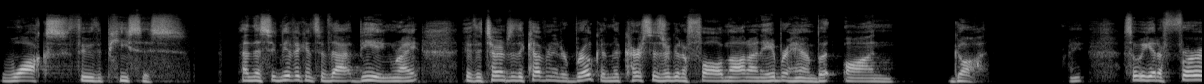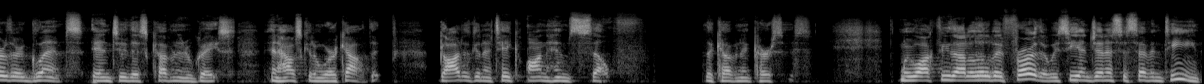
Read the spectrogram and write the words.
walks through the pieces. And the significance of that being, right? If the terms of the covenant are broken, the curses are going to fall not on Abraham, but on God. Right? So we get a further glimpse into this covenant of grace and how it's going to work out. That God is going to take on himself the covenant curses. We walk through that a little bit further. We see in Genesis 17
